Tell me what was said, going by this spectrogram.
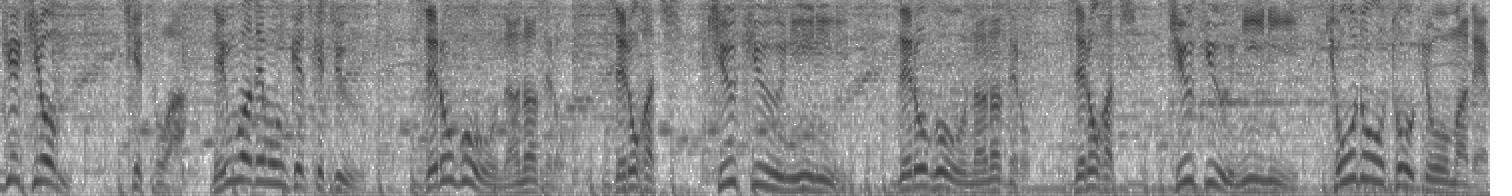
激論。チケットは電話でも受付中。0570-08-9922 0570-08-9922共同東京まで。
